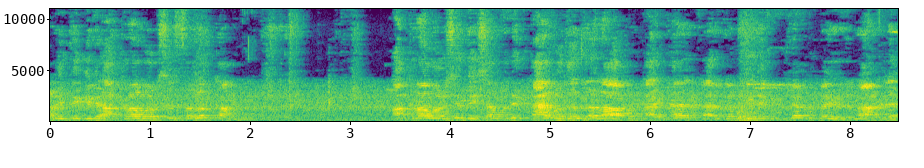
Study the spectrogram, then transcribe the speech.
आणि ते गेले अकरा वर्ष सलग काम करते अकरा वर्ष देशामध्ये काय बदल झाला आपण काय काय कार्यक्रम केले कुठल्या कुठल्या योजना आणल्या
